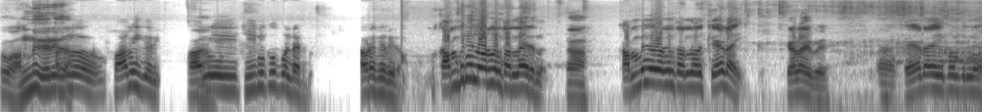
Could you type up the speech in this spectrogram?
ഓ അന്ന് കയറി അന്ന് ഫാമിൽ കയറി ഫാമി ഈ ചീനിക്കൂപ്പ് ഉണ്ടായിരുന്നു. അവിടെ കയറിയതാണ് കമ്പനി ഒരെണ്ണം തന്നായിരുന്നു. കമ്പനി ഒരെണ്ണം തന്നത് കേടായി. കേടായി പോയി. ആ കേടായപ്പം പിന്നെ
